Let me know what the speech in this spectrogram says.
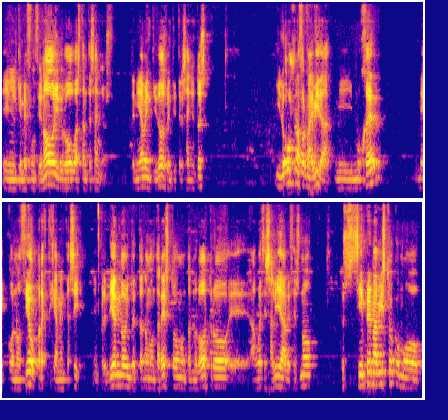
en el que me funcionó y duró bastantes años. Tenía 22, 23 años. Entonces, y luego es una forma de vida. Mi mujer me conoció prácticamente así, emprendiendo, intentando montar esto, montando lo otro. Eh, a veces salía, a veces no. Entonces, siempre me ha visto como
